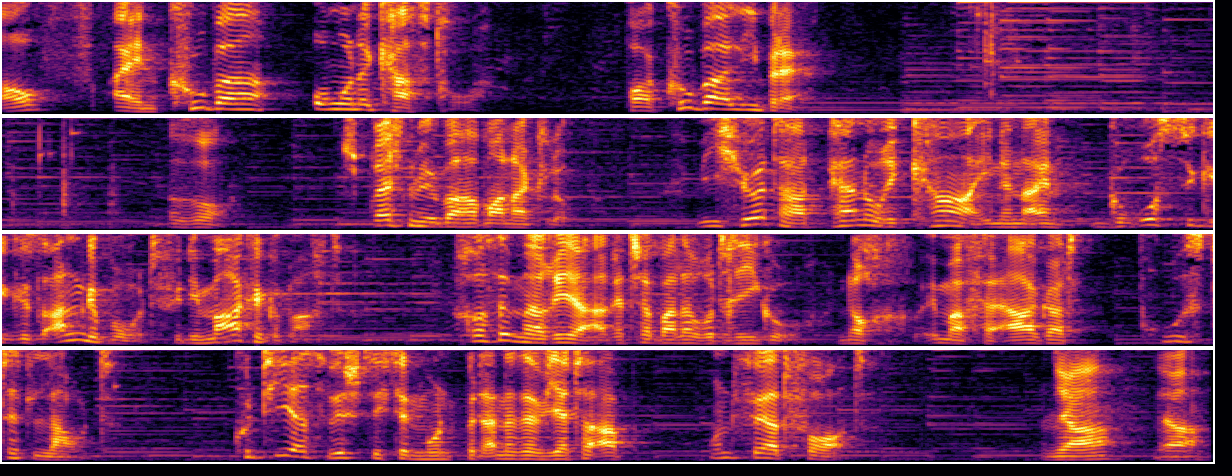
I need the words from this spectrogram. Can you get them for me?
Auf ein Cuba ohne Castro. Por Cuba Libre. So, sprechen wir über Havana Club. Wie ich hörte, hat Pernod Ricard Ihnen ein großzügiges Angebot für die Marke gemacht. José María Arechabala Rodrigo, noch immer verärgert, prustet laut. Cutias wischt sich den Mund mit einer Serviette ab und fährt fort. Ja, ja,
